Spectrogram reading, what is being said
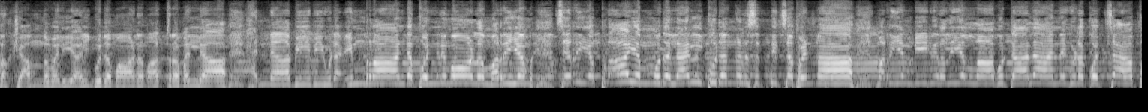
പക്ഷെ അന്ന് വലിയ അത്ഭുതമാണ് മാത്രമല്ല. ഹന്നാ ബീവിയുടെ ഇമ്രാന്റെ പൊന്നുമോൾ മറിയം ചെറിയ പ്രായം മുതൽ അത്ഭുതങ്ങൾ സൃഷ്ടിച്ച പെണ്ണ. മറിയം തആല അൻഹയുടെ കൊച്ചാപ്പ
